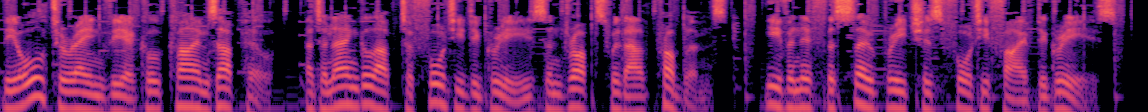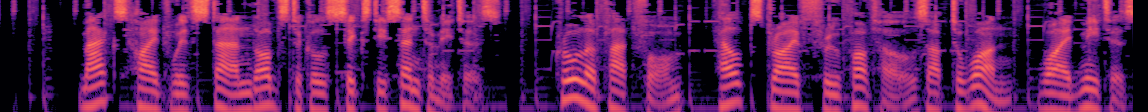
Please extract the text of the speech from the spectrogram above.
The all-terrain vehicle climbs uphill, at an angle up to 40 degrees and drops without problems, even if the slope reaches 45 degrees. Max height withstand obstacles 60 centimeters. Crawler platform, helps drive through potholes up to 1 wide meters,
